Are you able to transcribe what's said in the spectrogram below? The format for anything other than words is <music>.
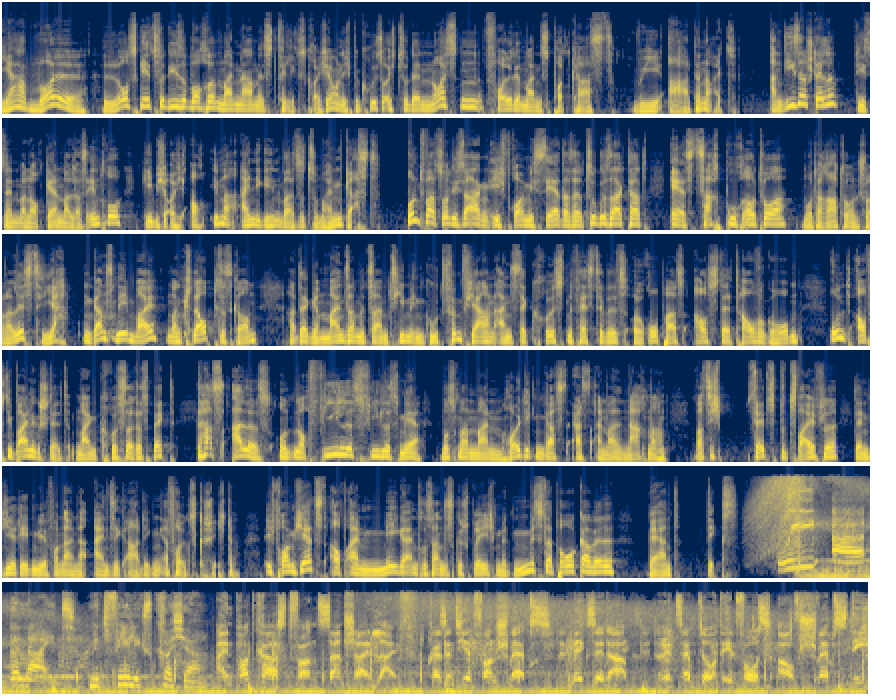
Jawoll, los geht's für diese Woche. Mein Name ist Felix Kröcher und ich begrüße euch zu der neuesten Folge meines Podcasts We Are the Night. An dieser Stelle, dies nennt man auch gern mal das Intro, gebe ich euch auch immer einige Hinweise zu meinem Gast. Und was soll ich sagen? Ich freue mich sehr, dass er zugesagt hat. Er ist Sachbuchautor, Moderator und Journalist. Ja, und ganz nebenbei, man glaubt es kaum, hat er gemeinsam mit seinem Team in gut fünf Jahren eines der größten Festivals Europas aus der Taufe gehoben und auf die Beine gestellt. Mein größter Respekt. Das alles und noch vieles, vieles mehr muss man meinem heutigen Gast erst einmal nachmachen. Was ich selbst bezweifle, denn hier reden wir von einer einzigartigen Erfolgsgeschichte. Ich freue mich jetzt auf ein mega interessantes Gespräch mit Mr. Perukaville, Bernd Dix. We are the night mit Felix Kröcher. Ein Podcast von Sunshine Life. Präsentiert von Schweppes. Mix it up. Rezepte und Infos auf schweppes.de.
